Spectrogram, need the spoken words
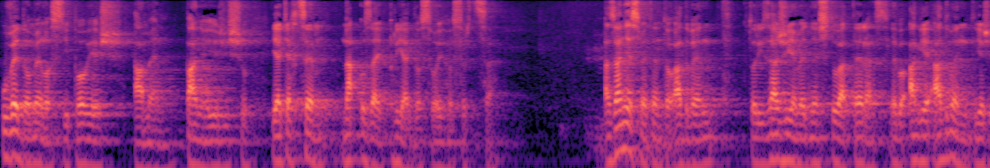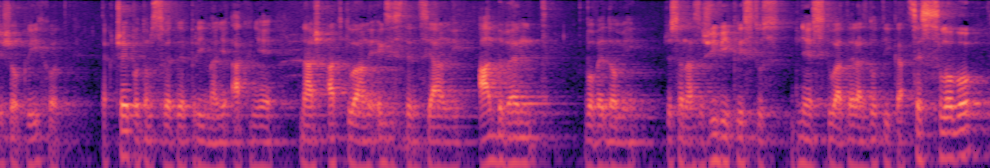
uvedomelosti povieš Amen. Pane Ježišu, ja ťa chcem naozaj prijať do svojho srdca. A zaniesme tento advent, ktorý zažijeme dnes tu a teraz, lebo ak je advent Ježišov príchod, tak čo je potom sveté príjmanie, ak nie náš aktuálny existenciálny advent vo vedomí, že sa nás živý Kristus dnes tu a teraz dotýka cez slovo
